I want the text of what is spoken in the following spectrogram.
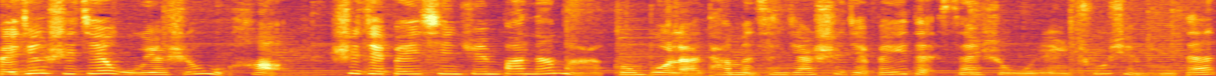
北京时间五月十五号，世界杯新军巴拿马公布了他们参加世界杯的三十五人初选名单。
